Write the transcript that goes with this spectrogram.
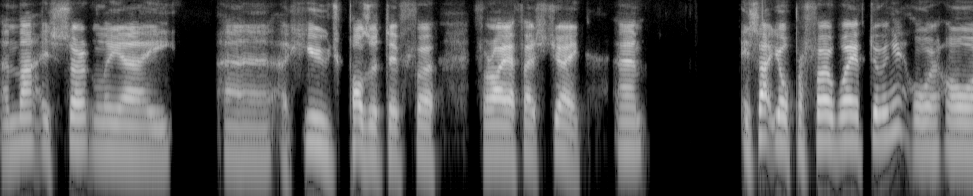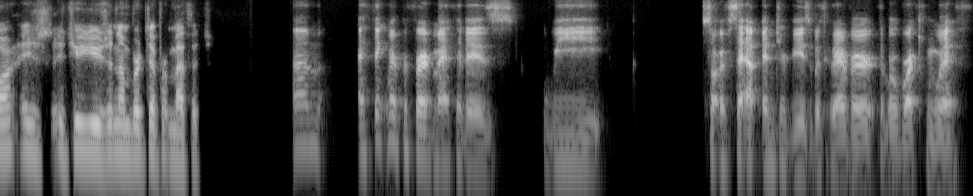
and that is certainly a uh, a huge positive for for IFSJ. Um, is that your preferred way of doing it, or or is do you use a number of different methods? Um, I think my preferred method is we sort of set up interviews with whoever that we're working with.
